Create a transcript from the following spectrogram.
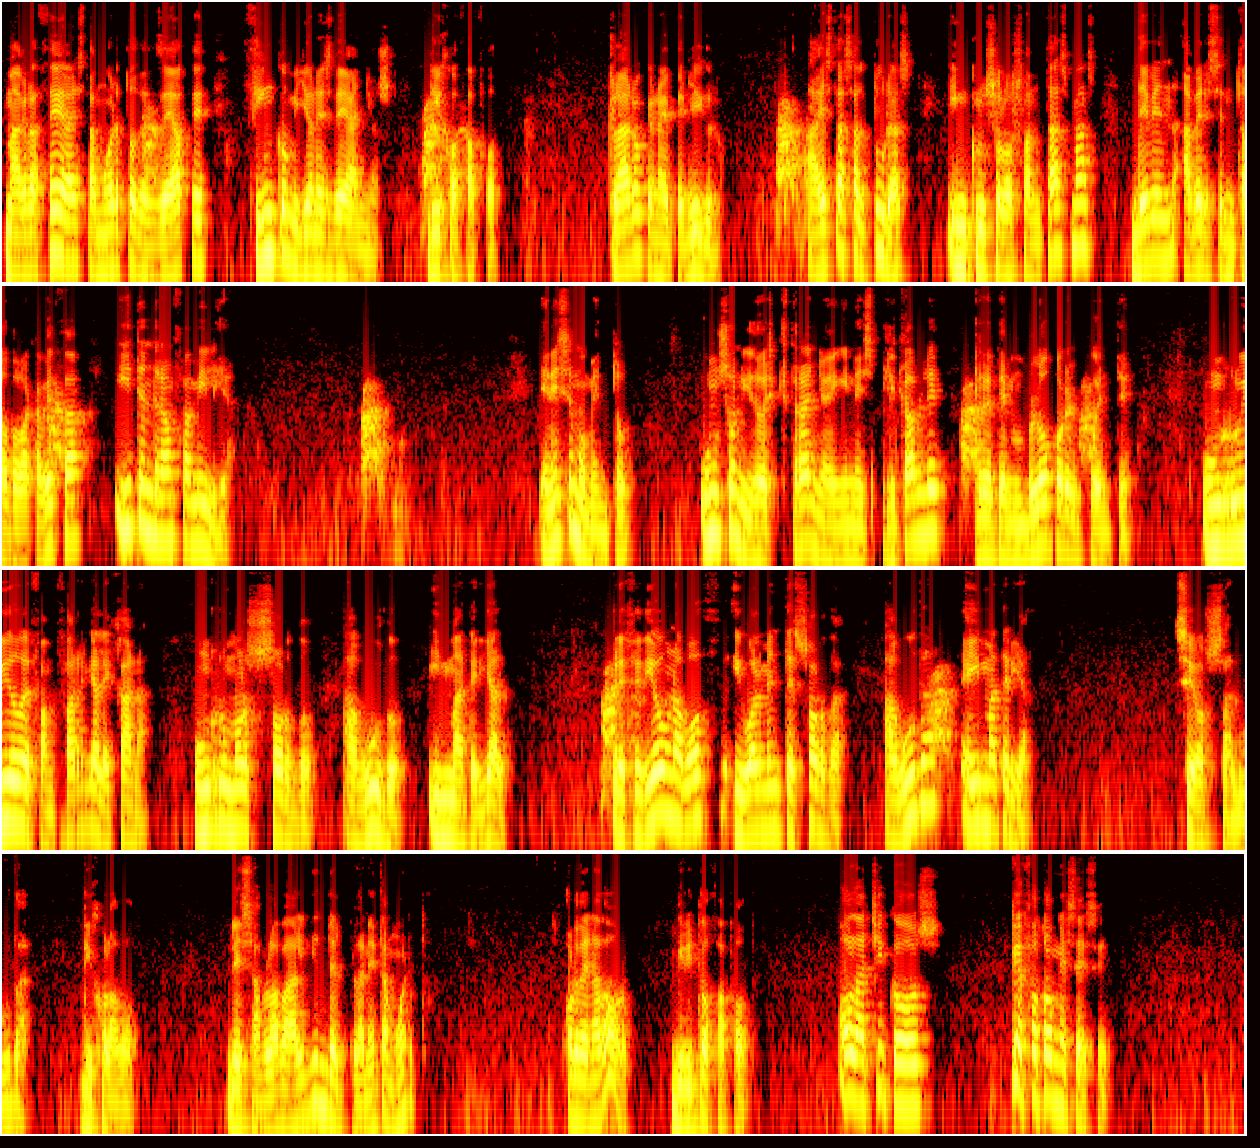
Magracea está muerto desde hace cinco millones de años, dijo Zafod. Claro que no hay peligro. A estas alturas, incluso los fantasmas deben haber sentado la cabeza y tendrán familia. En ese momento, un sonido extraño e inexplicable retembló por el puente. Un ruido de fanfarria lejana, un rumor sordo, agudo, inmaterial. Precedió una voz igualmente sorda, aguda e inmaterial. Se os saluda, dijo la voz. Les hablaba alguien del planeta muerto. ¡Ordenador! gritó Zafot. Hola chicos. ¿Qué fotón es ese?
